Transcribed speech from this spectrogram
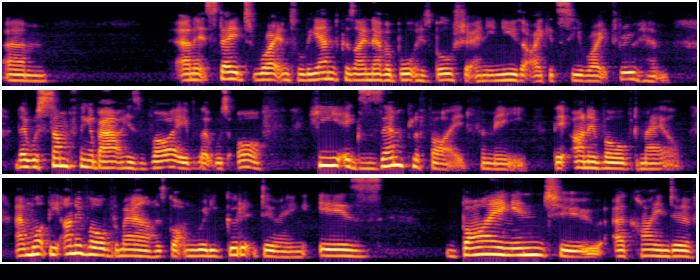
Um, and it stayed right until the end because I never bought his bullshit and he knew that I could see right through him. There was something about his vibe that was off. He exemplified for me the unevolved male. And what the unevolved male has gotten really good at doing is buying into a kind of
